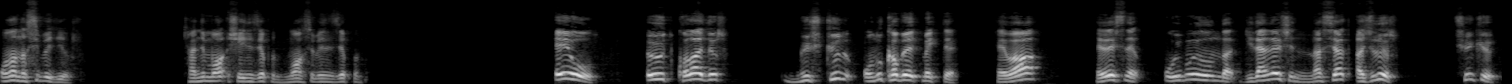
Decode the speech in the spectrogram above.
ona nasip ediyor. Kendi muha- şeyinizi yapın. Muhasebenizi yapın. Ey oğul! Öğüt kolaydır. Müşkül onu kabul etmekte. Heva, hevesine uyma yolunda gidenler için nasihat acıdır. Çünkü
